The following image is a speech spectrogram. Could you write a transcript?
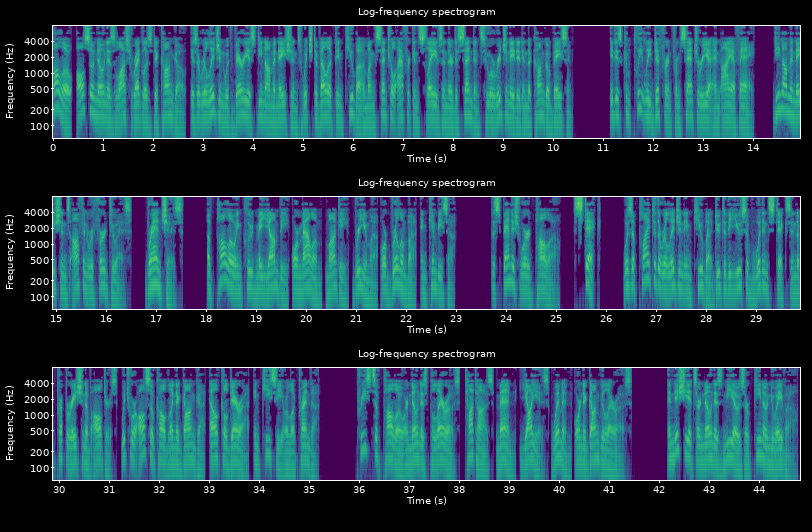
Palo, also known as Las Reglas de Congo, is a religion with various denominations which developed in Cuba among Central African slaves and their descendants who originated in the Congo basin. It is completely different from Santeria and IFA. Denominations often referred to as branches of Palo include Mayombe or Malam, Monte, Briyumba or Brilumba, and Kimbisa. The Spanish word palo stick was applied to the religion in Cuba due to the use of wooden sticks in the preparation of altars, which were also called la Nganga, el caldera, Nkisi or la prenda. Priests of Palo are known as paleros, tatas men, yayas women or ngangaleros. Initiates are known as neos or pino nuevo.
